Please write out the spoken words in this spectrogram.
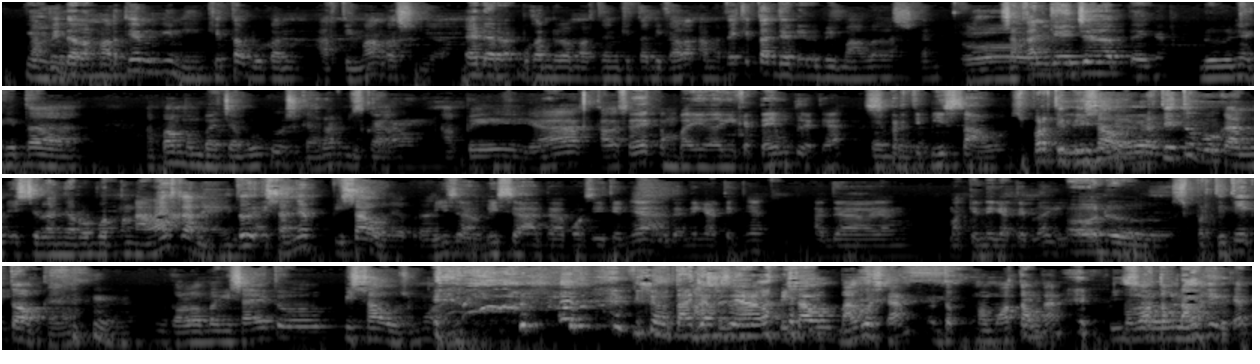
Tapi Hmm. dalam artian begini, kita bukan arti malas enggak. Eh dar- bukan dalam artian kita dikalahkan, artinya kita jadi lebih malas kan Oh, misalkan gadget ya kan dulunya kita apa membaca buku sekarang buka Sekarang- HP ya kalau saya kembali lagi ke template ya, seperti pisau. seperti pisau Iya. berarti itu bukan istilahnya robot mengalahkan ya itu istilahnya pisau ya berarti Bisa, bisa ada positifnya, ada negatifnya, ada yang makin negatif lagi. Waduh, seperti TikTok ya. Kalau bagi saya itu pisau semua. Pisau tajam Maksudnya semua. pisau bagus kan untuk memotong kan, Pisau. memotong daging kan.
